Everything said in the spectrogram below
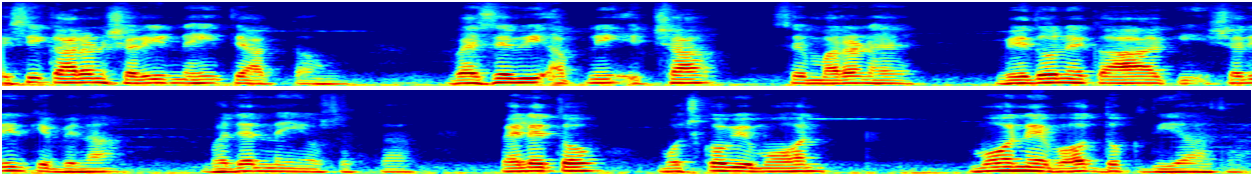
इसी कारण शरीर नहीं त्यागता हूँ। वैसे भी अपनी इच्छा से मरण है। वेदों ने कहा कि शरीर के बिना भजन नहीं हो सकता। पहले तो मुझको भी मोहन, मोह ने बहुत दुख दिया था।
